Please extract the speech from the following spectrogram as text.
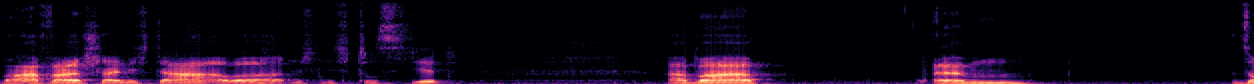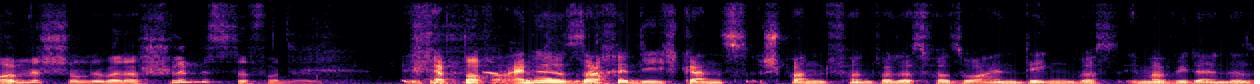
war wahrscheinlich da, aber hat mich nicht interessiert. Aber ähm, sollen wir schon über das Schlimmste von dem ich habe noch eine Sache, die ich ganz spannend fand, weil das war so ein Ding, was immer wieder in der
